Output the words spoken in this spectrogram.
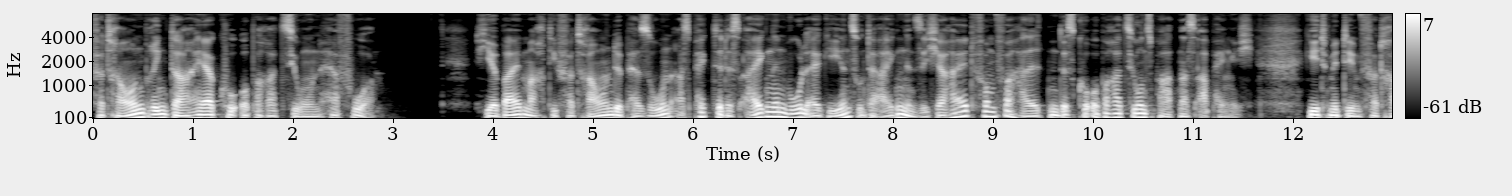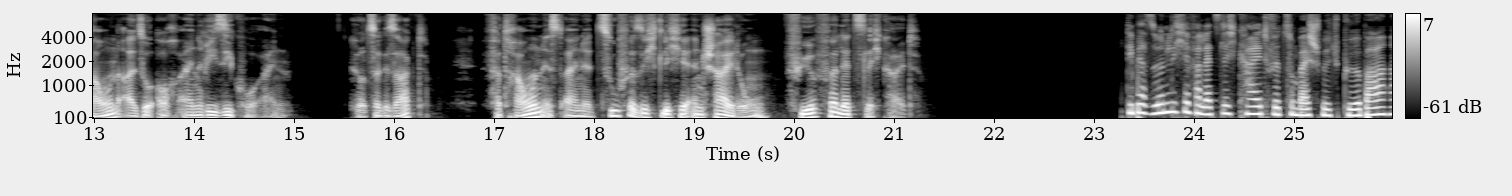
Vertrauen bringt daher Kooperation hervor. Hierbei macht die vertrauende Person Aspekte des eigenen Wohlergehens und der eigenen Sicherheit vom Verhalten des Kooperationspartners abhängig, geht mit dem Vertrauen also auch ein Risiko ein. Kürzer gesagt, Vertrauen ist eine zuversichtliche Entscheidung für Verletzlichkeit. Die persönliche Verletzlichkeit wird zum Beispiel spürbar,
